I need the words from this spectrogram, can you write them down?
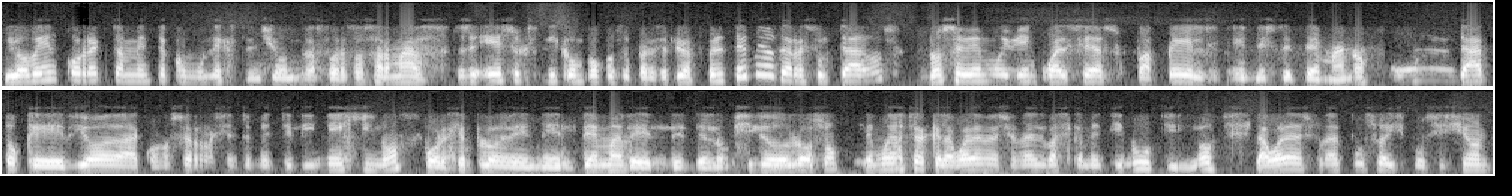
Lo ven correctamente como una extensión de las Fuerzas Armadas. Entonces, eso explica un poco su percepción. Pero en términos de resultados, no se ve muy bien cuál sea su papel en este tema, ¿no? Un dato que dio a conocer recientemente el INEGI, ¿no? Por ejemplo, en el tema del, homicidio doloso, demuestra que la Guardia Nacional es básicamente inútil, ¿no? La Guardia Nacional puso a disposición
